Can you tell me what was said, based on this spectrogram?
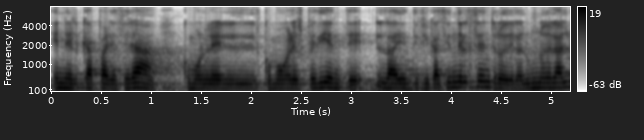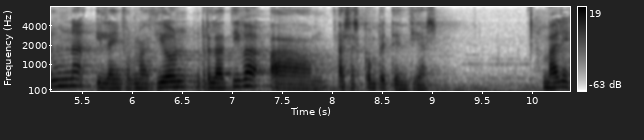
en el que aparecerá, como en, el, como el expediente, la identificación del centro del alumno o de la alumna y la información relativa a esas competencias. ¿Vale?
